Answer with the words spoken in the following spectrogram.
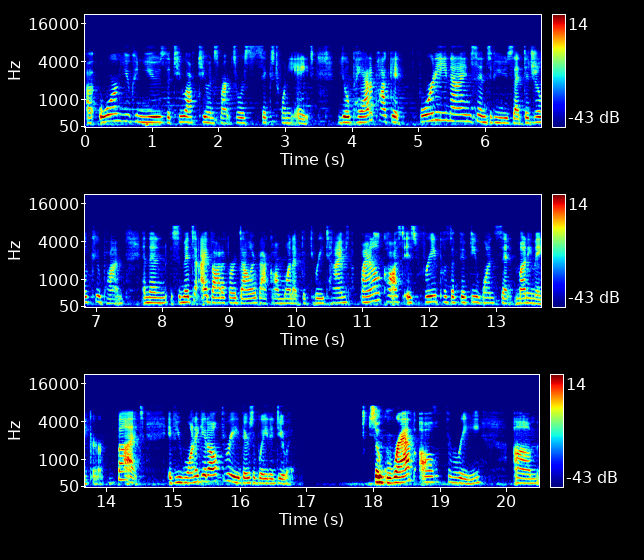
uh, or you can use the two off two and Smart Source 628. You'll pay out of pocket 49 cents if you use that digital coupon and then submit to Ibotta for a dollar back on one up to three times. Final cost is free plus a 51 cent moneymaker. But if you want to get all three, there's a way to do it. So grab all three um,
